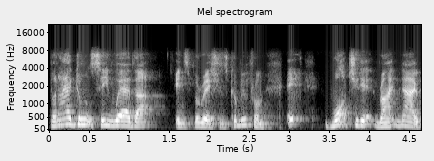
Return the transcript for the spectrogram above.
But I don't see where that inspiration's coming from. It, watching it right now,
